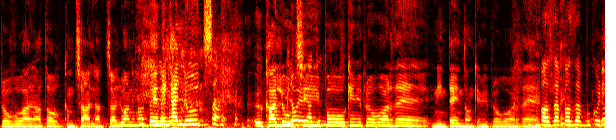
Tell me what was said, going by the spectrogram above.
provuar ato këmbëçalat, ça luani më atëherë? Me kaluçë. Kaluçi, po kemi provuar dhe Nintendo, kemi provuar dhe Poza poza bukuri.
